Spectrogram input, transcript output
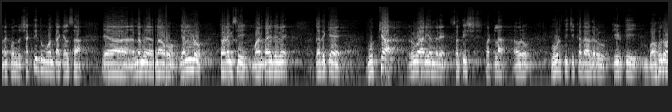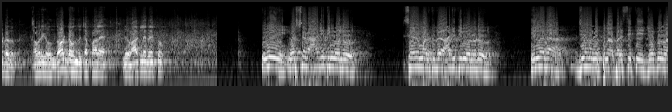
ಅದಕ್ಕೊಂದು ಶಕ್ತಿ ತುಂಬುವಂತಹ ಕೆಲಸ ನಮ್ಮ ನಾವು ಎಲ್ಲರೂ ತೊಡಗಿಸಿ ಮಾಡ್ತಾ ಇದ್ದೇವೆ. ಅದಕ್ಕೆ ಮುಖ್ಯ ರೂವಾರಿ ಅಂದರೆ ಸತೀಶ್ ಪಟ್ಲ ಅವರು. ಮೂರ್ತಿ ಚಿಕ್ಕದಾದರೂ ಕೀರ್ತಿ ಬಹುದೊಡ್ಡದು. ಅವರಿಗೆ ಒಂದು ದೊಡ್ಡ ಒಂದು ಚಪ್ಪಾಳೆ ನೀವು ಹಾಕಲೇಬೇಕು. ಇಲ್ಲಿ ವರ್ಷದ ಆದಿ ತಿಂಗಳು ಸೇವೆ ಮಾಡ್ತಿದ್ದ ಆದಿ ತಿಂಗಳು ಇಲ್ಲದ ಜೀವನ ನಿಪ್ಪುನ ಪರಿಸ್ಥಿತಿ, ಜೋಕುಲ್ನ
